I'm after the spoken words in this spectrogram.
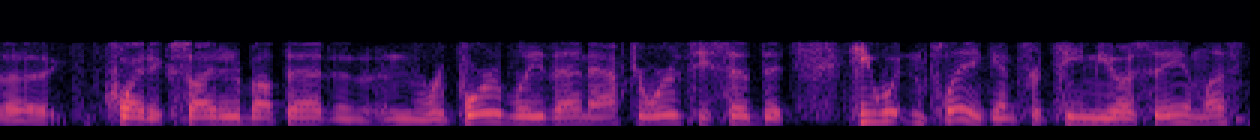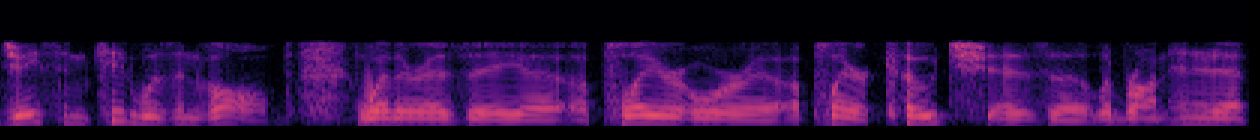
uh, quite excited about that, and, and reportedly, then afterwards, he said that he wouldn't play again for Team USA unless Jason Kidd was involved, whether as a, uh, a player or a, player coach, as uh, LeBron hinted at.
